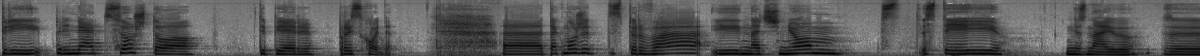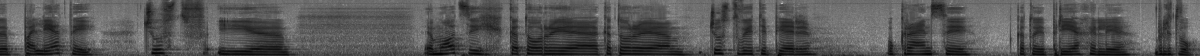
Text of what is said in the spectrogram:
при, принять все, что теперь происходит. Э, так может сперва и начнем с, с той, не знаю, палетой чувств и э, эмоций, которые, которые чувствуют теперь украинцы, которые приехали в Литву.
